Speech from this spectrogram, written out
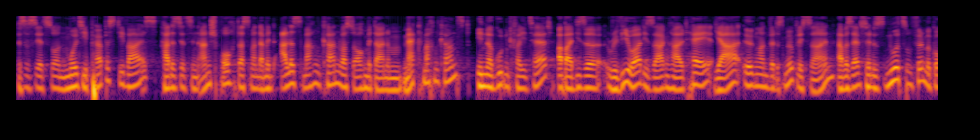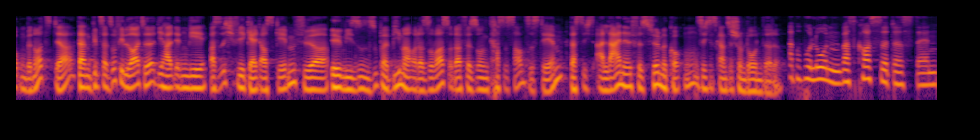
Ist jetzt so ein Multi-Purpose-Device, hat es jetzt den Anspruch, dass man damit alles machen kann, was du auch mit deinem Mac machen kannst, in einer guten Qualität. Aber diese Reviewer, die sagen halt, hey, ja, irgendwann wird es möglich sein, aber selbst wenn du es nur zum Filme gucken benutzt, ja, dann gibt es halt so viele Leute, die halt irgendwie, was weiß ich, viel Geld ausgeben für irgendwie so einen super Beamer oder sowas oder für so ein krasses Soundsystem, dass sich alleine fürs Filme gucken sich das Ganze schon lohnen würde. Apropos lohnen, was kostet es denn?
